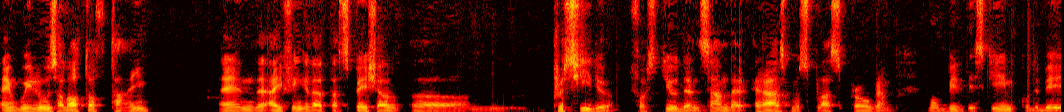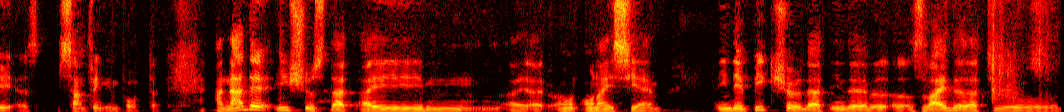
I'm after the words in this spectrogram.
And we lose a lot of time. And I think that a special um, procedure for students under Erasmus Plus program mobility scheme could be uh, something important. Another issues that I, um, I on, on, ICM, in the picture that in the uh, slide that you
